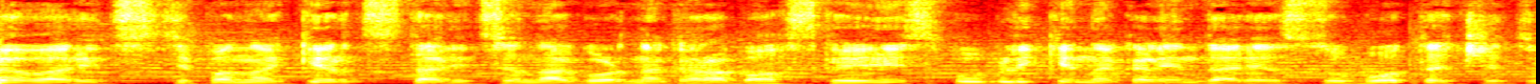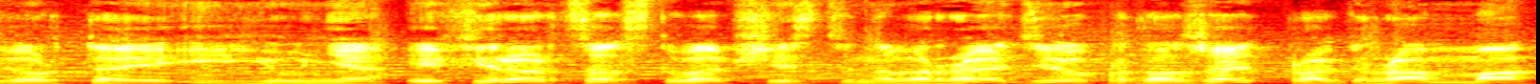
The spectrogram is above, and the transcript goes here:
Говорит Степанакерт, столица Нагорно-Карабахской республики, на календаре суббота, 4 июня. Эфир Арцахского общественного радио продолжает программа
